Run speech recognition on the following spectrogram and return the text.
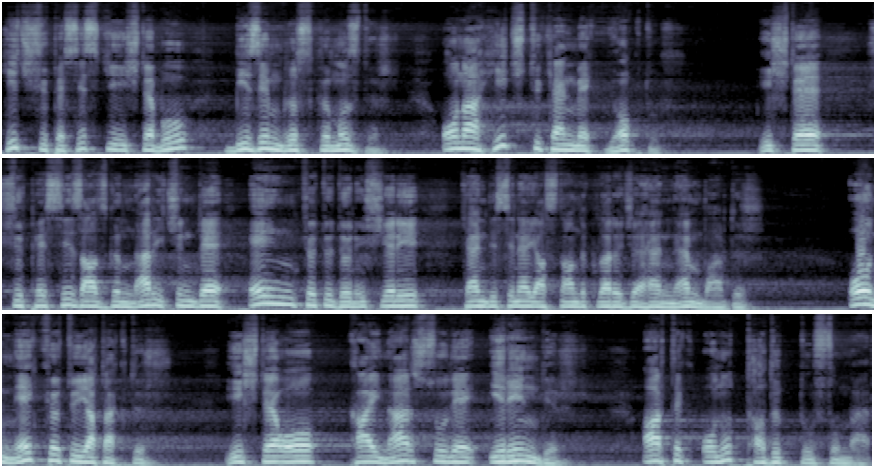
Hiç şüphesiz ki işte bu, bizim rızkımızdır. Ona hiç tükenmek yoktur. İşte şüphesiz azgınlar içinde en kötü dönüş yeri kendisine yaslandıkları cehennem vardır. O ne kötü yataktır. İşte o kaynar su ve irindir. Artık onu tadıp dursunlar.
